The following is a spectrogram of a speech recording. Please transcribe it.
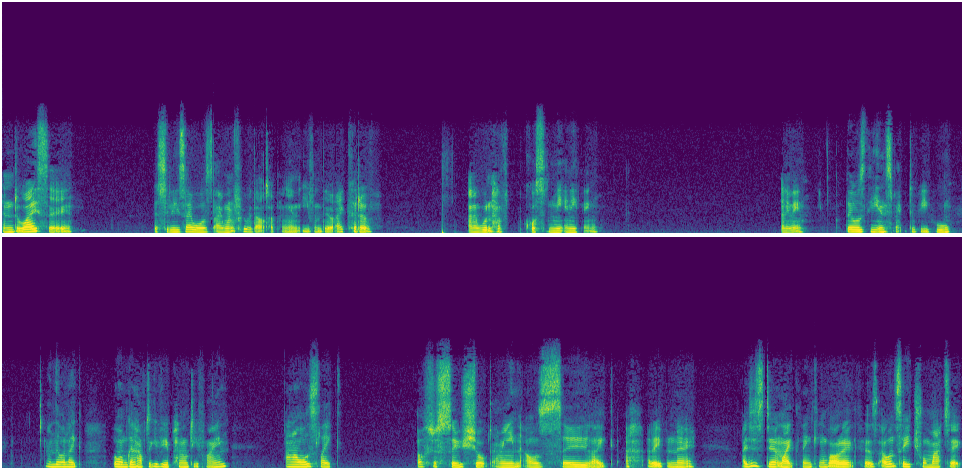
in, do I? So, as silly as I was, I went through without tapping in, even though I could have, and I wouldn't have costed me anything. Anyway, there was the inspector people and they were like, "Oh, I'm gonna have to give you a penalty fine," and I was like, I was just so shocked. I mean, I was so like, I don't even know. I just don't like thinking about it because I wouldn't say traumatic,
